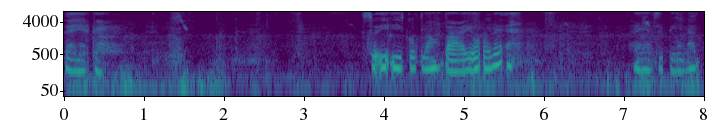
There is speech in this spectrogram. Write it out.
There you go. So, iikot lang tayo uli. Ayan si Peanut.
